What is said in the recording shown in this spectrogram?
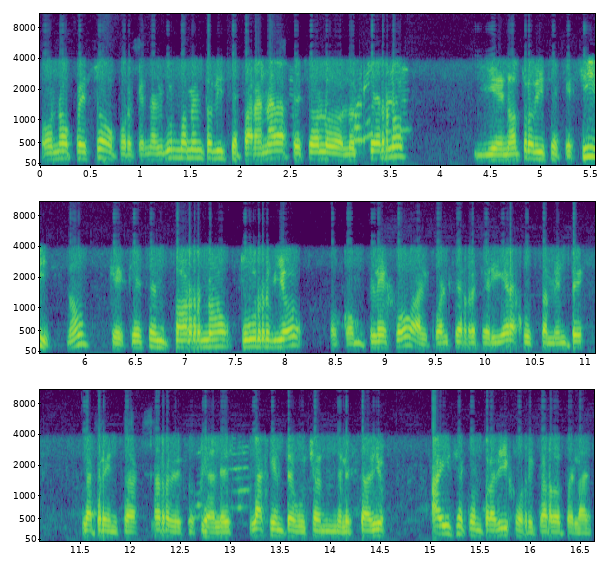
o no pesó? Porque en algún momento dice, para nada pesó lo, lo externo y en otro dice que sí, ¿no? Que, ese entorno turbio o complejo al cual se refería justamente la prensa, las redes sociales, la gente abuchando en el estadio. Ahí se contradijo Ricardo Peláez.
